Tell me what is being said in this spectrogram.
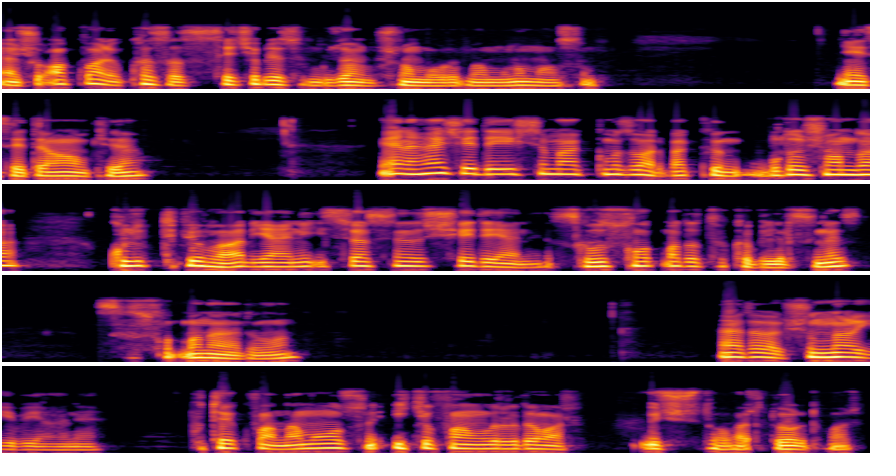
Yani şu akvaryum kasası seçebilirsin güzelmiş lan bu arada ben bunu mu alsam? Neyse tamam ki. Yani her şey değiştirme hakkımız var. Bakın burada şu anda kulüp tipi var. Yani isterseniz şey de yani sıvı soğutma da takabilirsiniz. Sıvı soğutma nerede lan? Evet evet şunlar gibi yani. Bu tek fan ama olsun iki fanları da var. Üç de var, dört var.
